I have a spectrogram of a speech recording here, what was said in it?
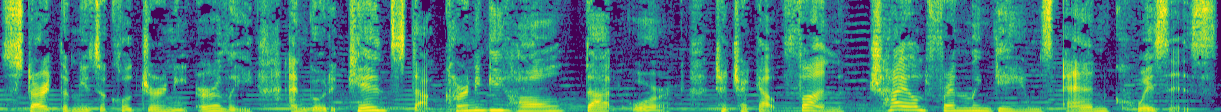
Start the musical journey early and go to kids.carnegiehall.org to check out fun, child friendly games and quizzes.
